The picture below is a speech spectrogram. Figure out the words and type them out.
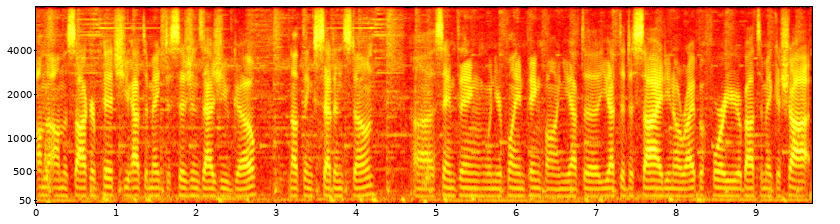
On the on the soccer pitch, you have to make decisions as you go. Nothing's set in stone. Uh, same thing when you're playing ping pong. You have to you have to decide, you know, right before you're about to make a shot,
